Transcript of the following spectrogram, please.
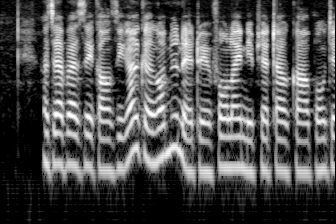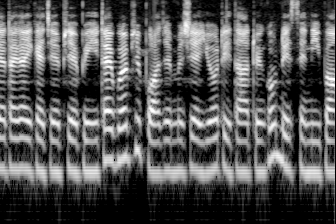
။အကြမ်းဖက်စစ်ကောင်စီကကံကောမြို့နယ်တွင်ဖုန်းလိုင်းတွေဖြတ်တောက်ကပုံကျဲတိုက်ခိုက်ခဲ့ခြင်းဖြစ်ပြီးတိုက်ပွဲဖြစ်ပွားခြင်းမရှိရောဒေတာတွင်ကိုနေစင်ဒီပါ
